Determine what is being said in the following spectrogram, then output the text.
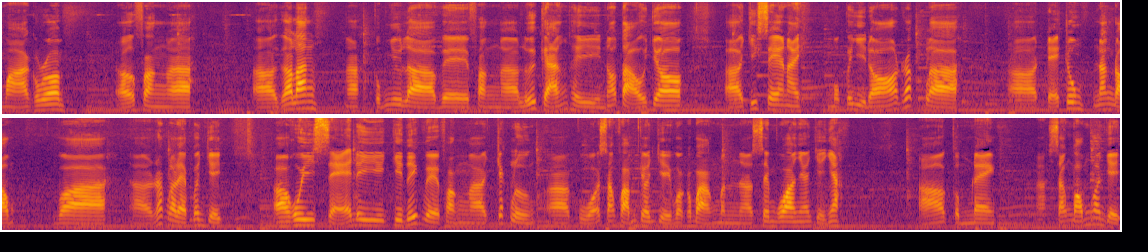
mạ chrome ở phần à, à, ga lăng à, cũng như là về phần à, lưới cản thì nó tạo cho à, chiếc xe này một cái gì đó rất là à, trẻ trung năng động và à, rất là đẹp các anh chị. À, Huy sẽ đi chi tiết về phần à, chất lượng à, của sản phẩm cho anh chị và các bạn mình à, xem qua nha anh chị nha. À, cụm đèn à, sáng bóng các anh chị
